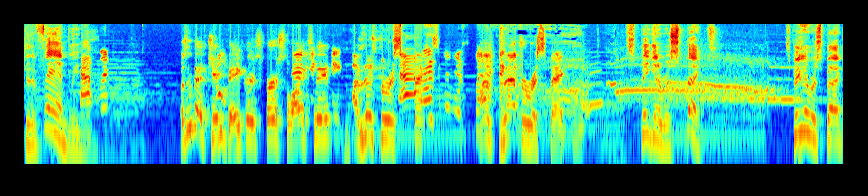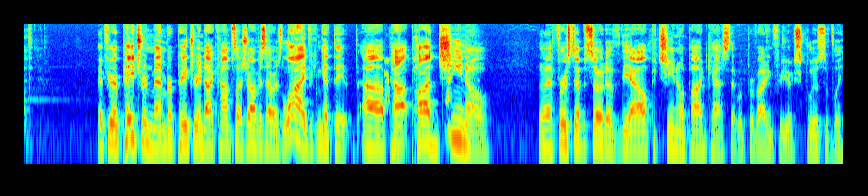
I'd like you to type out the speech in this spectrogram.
to the family. Now. Wasn't that Jim Baker's first wife's name? How's this for respect? As for respect. That for respect? Speaking of respect, speaking of respect, if you're a patron member, patreon.com slash office hours live, you can get the uh, Pa- Podchino, the first episode of the Al Pacino podcast that we're providing for you exclusively.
